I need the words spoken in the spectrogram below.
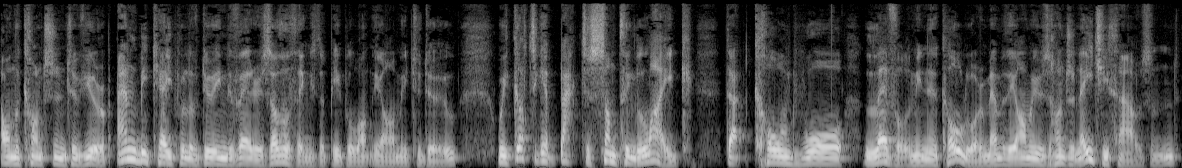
on the continent of Europe and be capable of doing the various other things that people want the army to do, we've got to get back to something like that Cold War level. I mean, in the Cold War, remember, the army was 180,000,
